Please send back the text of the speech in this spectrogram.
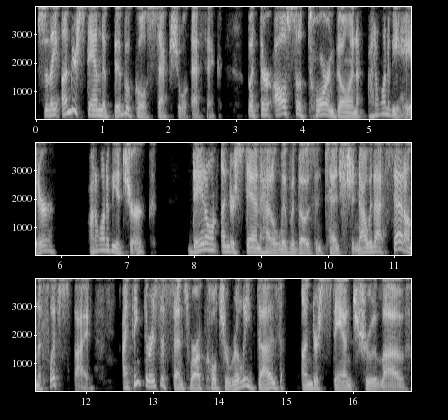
So they understand the biblical sexual ethic, but they're also torn going, I don't want to be a hater. I don't want to be a jerk. They don't understand how to live with those intentions. Now, with that said, on the flip side, I think there is a sense where our culture really does understand true love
